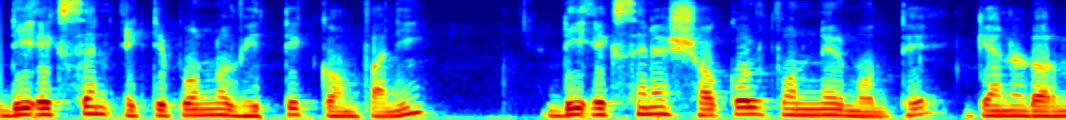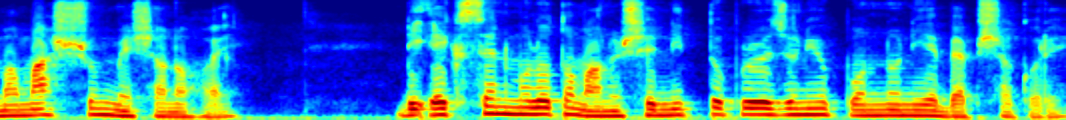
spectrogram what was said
DXN একটি পণ্য ভিত্তিক কোম্পানি। ডিএক্সএনের সকল পণ্যের মধ্যে গ্যানোডর্মা মাশরুম মেশানো হয়। ডিএক্সএন মূলত মানুষের নিত্য প্রয়োজনীয় পণ্য নিয়ে ব্যবসা করে।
